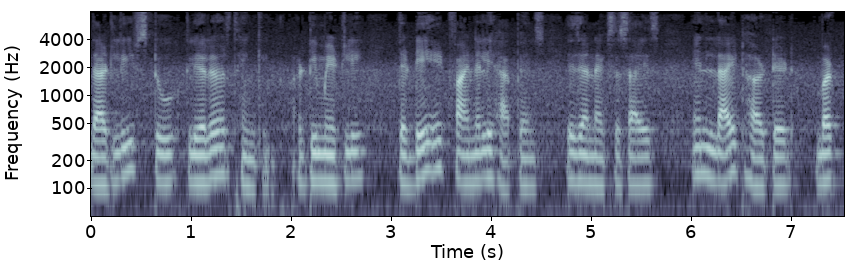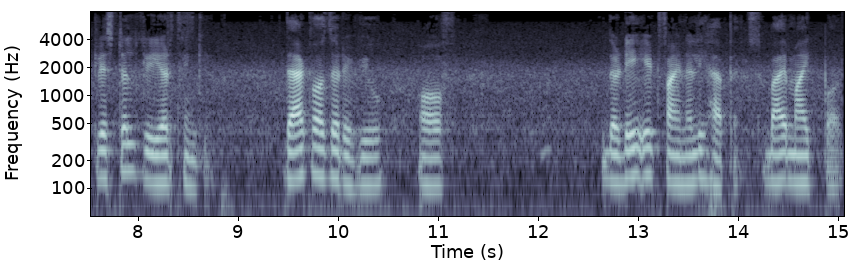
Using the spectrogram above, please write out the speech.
that leads to clearer thinking. Ultimately, the day it finally happens is an exercise in light-hearted but crystal clear thinking. That was the review of The Day It Finally Happens by Mike Pearl.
